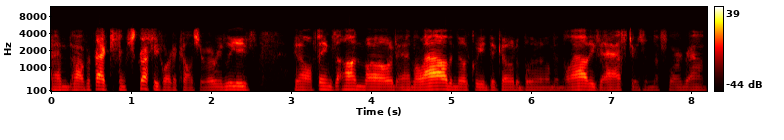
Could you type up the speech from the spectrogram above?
and uh, we're practicing scruffy horticulture, where we leave, you know, things unmowed and allow the milkweed to go to bloom and allow these asters in the foreground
